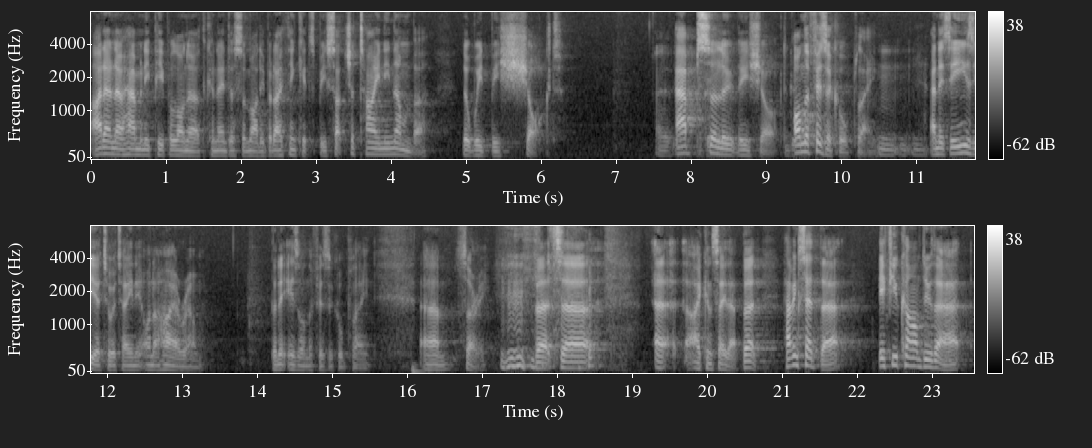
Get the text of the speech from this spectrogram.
I don't know how many people on earth can enter samadhi, but I think it's be such a tiny number that we'd be shocked. Absolutely shocked. On the physical plane. Mm-hmm. And it's easier to attain it on a higher realm than it is on the physical plane. Um, sorry. but uh, uh, I can say that. But having said that, if you can't do that,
